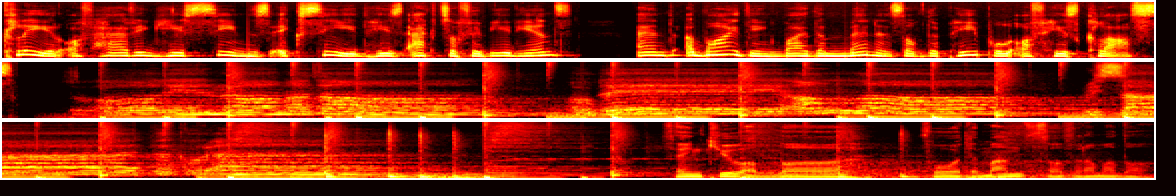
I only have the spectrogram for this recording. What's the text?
clear of having his sins exceed his acts of obedience, and abiding by the manners of the people of his class. Thank you, Allah, for the month of Ramadan.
